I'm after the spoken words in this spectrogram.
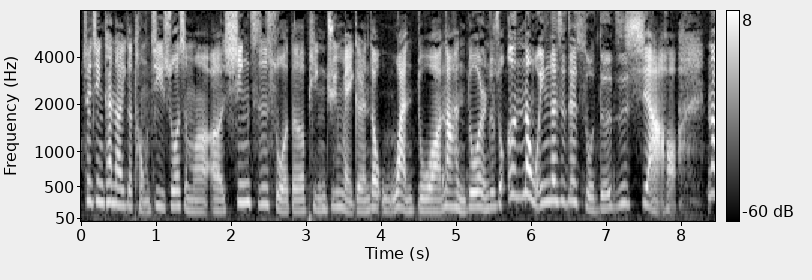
最近看到一个统计，说什么呃，薪资所得平均每个人都五万多啊，那很多人就说，嗯、呃，那我应该是在所得之下哈。那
